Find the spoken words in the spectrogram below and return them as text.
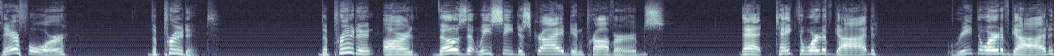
Therefore, the prudent. The prudent are those that we see described in Proverbs that take the Word of God, read the Word of God,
